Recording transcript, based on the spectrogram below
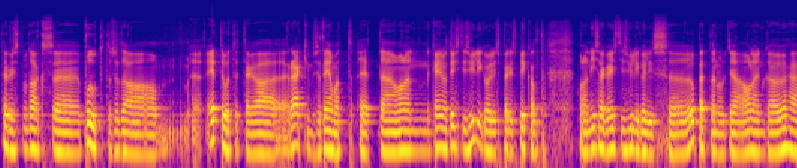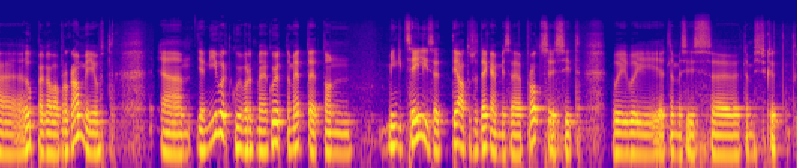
tervist, ma tahaks äh, puudutada seda äh, ettevõtetega rääkimise teemat, et äh, ma olen käinud Eestis ülikoolis päris pikalt. olen ise ka Eestis ülikoolis õpetanud ja olen ka ühe õppekava programmijuht. ja niivõrd, kuivõrd me kujutame ette, et on mingid sellised teaduse tegemise protsessid või, või ütleme siis, ütleme siuksed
